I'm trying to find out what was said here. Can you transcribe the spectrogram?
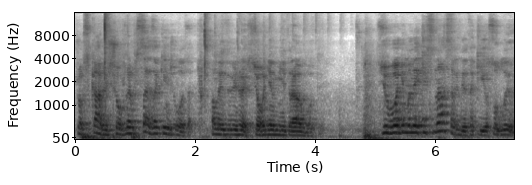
що скажуть, що вже все закінчилося. Але дивіться, сьогодні мені треба бути. Сьогодні в мене якийсь настрій не такий особливий.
